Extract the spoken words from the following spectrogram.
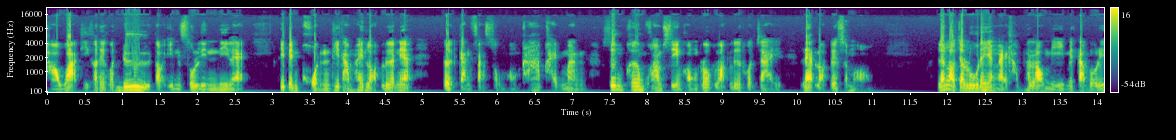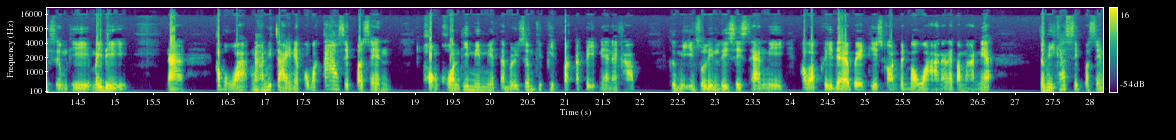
ภาวะที่เขาเรียกว่าดื้อต่ออินซูลินนี่แหละ ที่เป็นผลที่ทำให้หลอดเลือดเนี่ยเกิดการสะสมของคราบไขมัน ซึ่งเพิ่มความเสี่ยงของโรคหลอดเลือดหัวใจ และหลอดเลือดสมอง แล้วเราจะรู้ได้ยังไงครับว่าเรามีเมตาบอลิซึมที่ไม่ดีนะ เขาบอกว่างานวิจัยเนี่ยพบว่า 90%ของคนที่มีเมตาบอลิซึมที่ผิดปกติเนี่ยนะครับคือมีอินซูลินรีสิสแทนมีภาวะพรีเดเบติสก่อนเป็นเบาหวานอะไรประมาณเนี้ยจะมีแค่สิบเปอร์เซ็น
